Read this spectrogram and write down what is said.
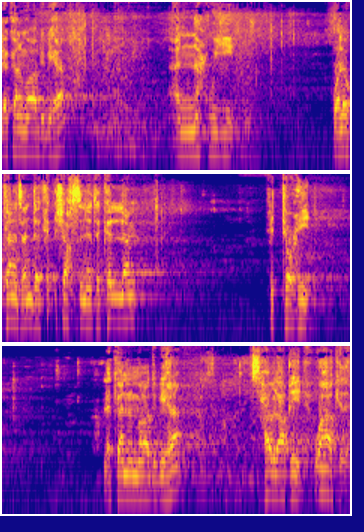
لكان المراد بها النحويين. ولو كانت عند شخص يتكلم في التوحيد. لكان المراد بها أصحاب العقيدة وهكذا.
